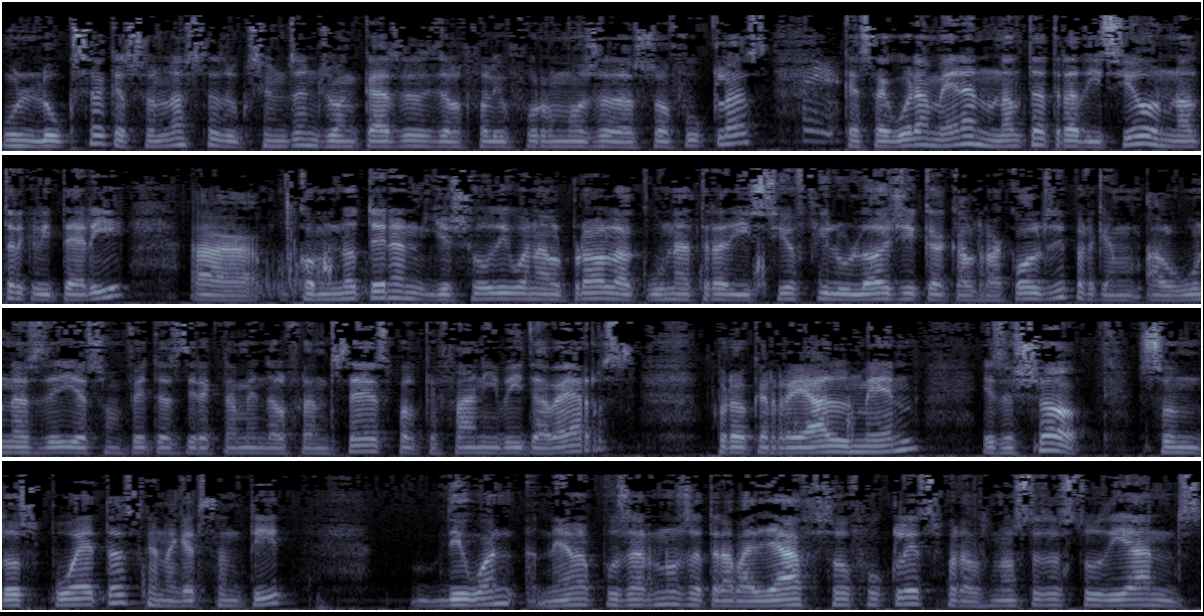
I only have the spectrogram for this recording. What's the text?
un luxe que són les traduccions en Joan Casas i el Feliu Formosa de Sòfocles, sí. que segurament en una altra tradició, en un altre criteri, eh, com no tenen, i això ho diuen al pròleg, una tradició filològica que el recolzi, perquè algunes d'elles són fetes directament del francès pel que fa a nivell de vers, però que realment és això, són dos poetes que en aquest sentit diuen anem a posar-nos a treballar Sòfocles per als nostres estudiants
